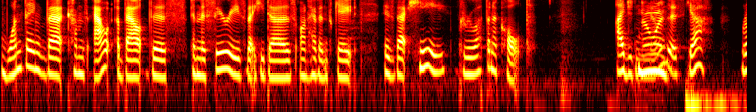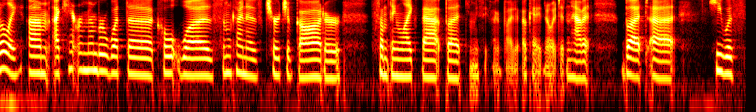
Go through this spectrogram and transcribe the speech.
one thing that comes out about this in this series that he does on Heaven's Gate is that he grew up in a cult. I didn't No know way. this. Yeah, really. Um, I can't remember what the cult was. Some kind of Church of God or something like that. But let me see if I can find it. Okay, no, it didn't have it. But uh, he was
